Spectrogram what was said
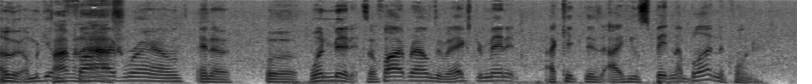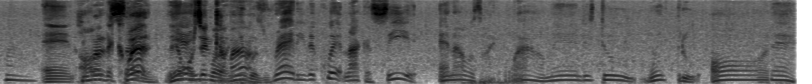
Oh, look, I'm gonna give Five him five half. rounds and a uh, one minute. So five rounds of an extra minute. I kicked his. I, he was spitting up blood in the corner, and He all wanted of a to quit. sudden, He yeah, almost he didn't was, come he out. was ready to quit, and I could see it. And I was like, "Wow, man, this dude went through all that.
